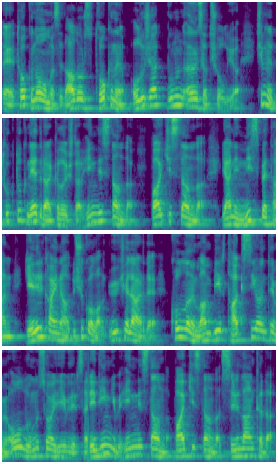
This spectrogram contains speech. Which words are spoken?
e, token olması daha doğrusu token'ı olacak bunun ön satış oluyor. Şimdi tuktuk nedir arkadaşlar? Hindistan'da, Pakistan'da yani nispeten gelir kaynağı düşük olan ülkelerde kullanılan bir taksi yöntemi olduğunu söyleyebiliriz. Dediğim gibi Hindistan'da, Pakistan'da, Sri Lanka'da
